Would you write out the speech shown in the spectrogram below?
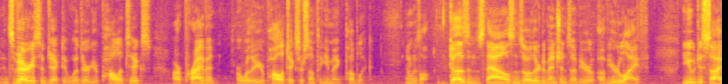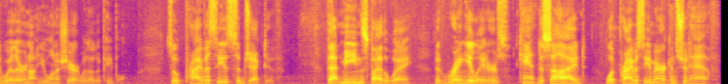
It's very subjective whether your politics are private or whether your politics are something you make public. And with dozens, thousands of other dimensions of your, of your life, you decide whether or not you want to share it with other people. So privacy is subjective. That means, by the way, that regulators can't decide what privacy Americans should have.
